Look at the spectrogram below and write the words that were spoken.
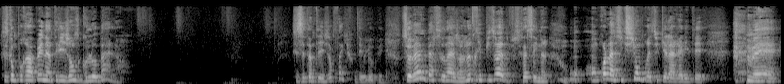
C'est ce qu'on pourrait appeler une intelligence globale. C'est cette intelligence-là qu'il faut développer. Ce même personnage, dans un autre épisode, on, on prend de la fiction pour expliquer la réalité, mais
